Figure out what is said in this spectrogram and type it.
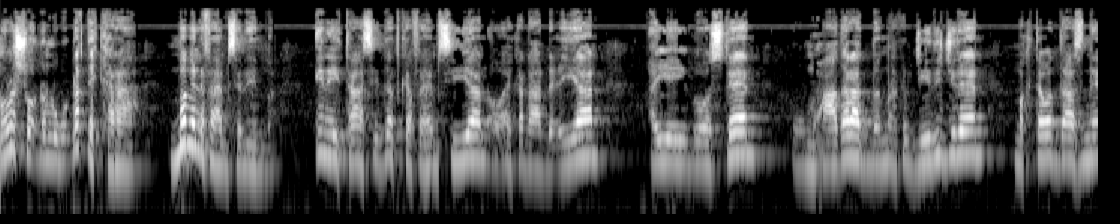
noloshoo dhan lagu dhaqi karaa maba la fahamsaneenba inay taasi dadka fahamsiiyaan oo ay ka dhaadhiciyaan ayay goosteen muxaadaraad ba marka jeedi jireen maktabadaasne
